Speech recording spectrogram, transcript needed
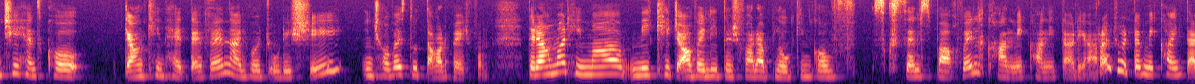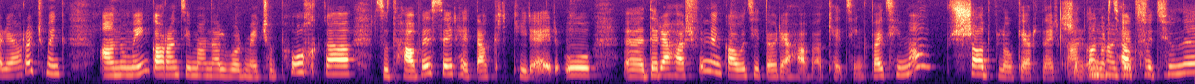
ինչի հենց քո կյանքին հետևեն, այլ ոչ ուրիշի, ինչով ես դու տարբերվում։ Դրա համար հիմա մի քիչ ավելի դժվար է բլոգինգով սկսել զբաղվել, քան մի քանի տարի առաջ, որտեղ մի քանի տարի առաջ մենք անում էինք առանց իմանալ, որ մեջը փող կա, զուտ հավես էր, հետաքրքիր էր ու դրա հաշվին մենք աուդիտորիա հավաքեցինք, բայց հիմա շատ բլոգերներ կան, մրցակցությունը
